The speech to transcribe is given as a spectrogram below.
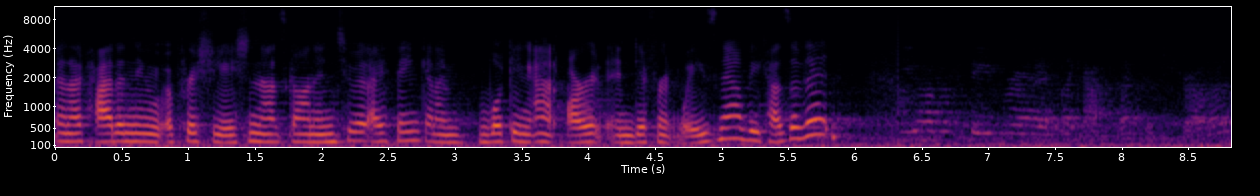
and I've had a new appreciation that's gone into it, I think, and I'm looking at art in different ways now because of it. Do you have a favorite like aspect of Strata?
